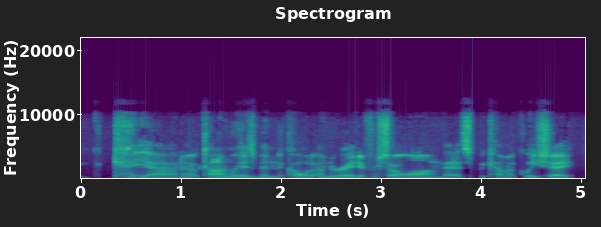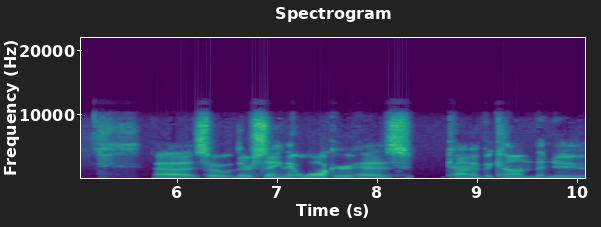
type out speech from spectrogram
yeah, I know. Conley has been called underrated for so long that it's become a cliche. Uh, so they're saying that Walker has kind of become the new,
